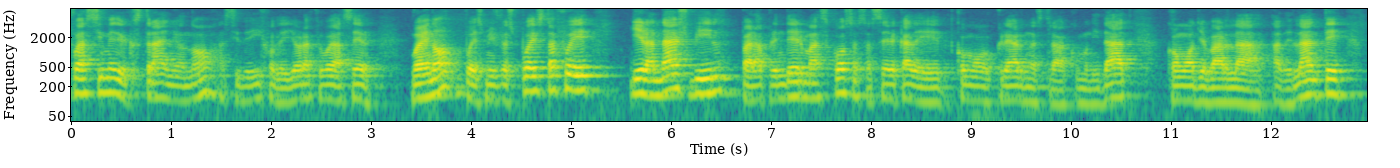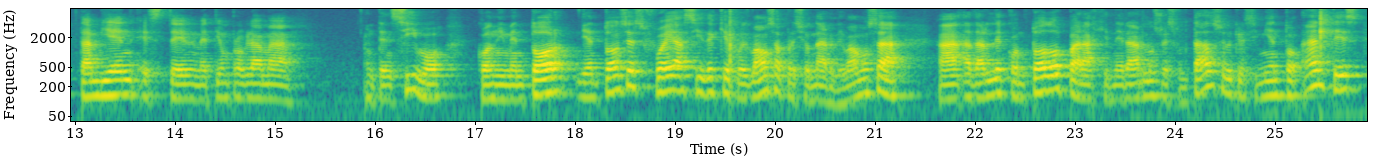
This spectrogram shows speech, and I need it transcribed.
fue así medio extraño, ¿no? Así de, híjole, ¿y ahora qué voy a hacer? Bueno, pues mi respuesta fue ir a Nashville para aprender más cosas acerca de cómo crear nuestra comunidad, cómo llevarla adelante. También este, me metí un programa intensivo con mi mentor y entonces fue así de que pues vamos a presionarle, vamos a, a darle con todo para generar los resultados y el crecimiento antes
